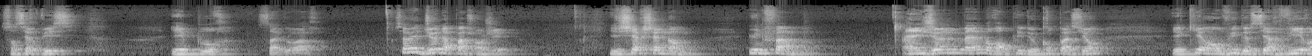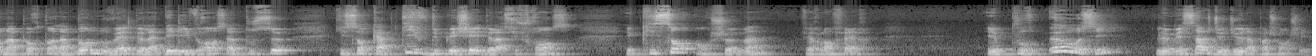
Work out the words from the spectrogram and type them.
son service et pour sa gloire. Vous savez, Dieu n'a pas changé. Il cherche un homme, une femme, un jeune même rempli de compassion et qui a envie de servir en apportant la bonne nouvelle de la délivrance à tous ceux qui sont captifs du péché et de la souffrance et qui sont en chemin vers l'enfer. Et pour eux aussi, le message de Dieu n'a pas changé.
